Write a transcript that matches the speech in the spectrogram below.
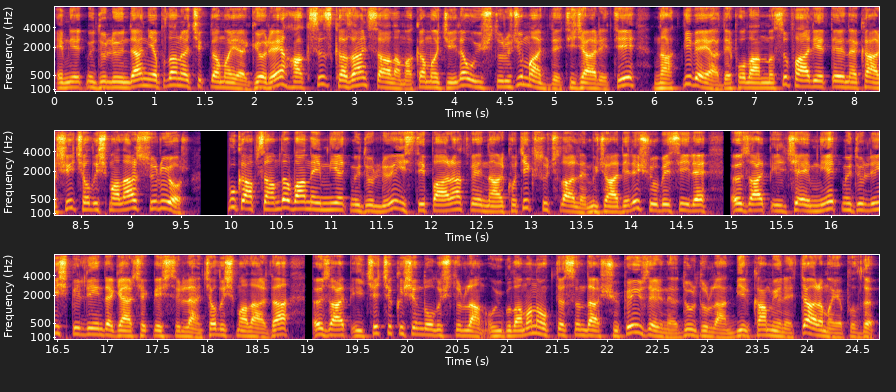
Emniyet Müdürlüğü'nden yapılan açıklamaya göre haksız kazanç sağlamak amacıyla uyuşturucu madde ticareti, nakli veya depolanması faaliyetlerine karşı çalışmalar sürüyor. Bu kapsamda Van Emniyet Müdürlüğü İstihbarat ve Narkotik Suçlarla Mücadele Şubesi ile Özalp İlçe Emniyet Müdürlüğü işbirliğinde gerçekleştirilen çalışmalarda Özalp ilçe çıkışında oluşturulan uygulama noktasında şüphe üzerine durdurulan bir kamyonette arama yapıldı.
